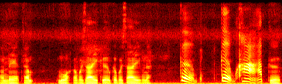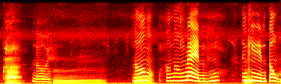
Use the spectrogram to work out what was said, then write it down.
ฮอนแดดช้ำหมวกกับบ่ใส่เกือบกับบ่ใส่พุ่นน่ะเกือบเกือบขาดเกือบขาดโดย อืมน้องน้องน้องเล่นนั่งขี่ดินตุ่ม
